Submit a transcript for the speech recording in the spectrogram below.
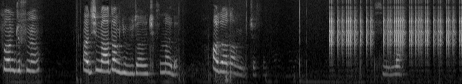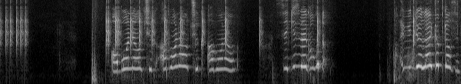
Sonuncusunu. Hadi şimdi adam gibi bir tane çıksın hadi. Hadi adam gibi çıksın. Bismillah. Abone ol çık. Abone ol çık. Abone ol. 8 ve o kadar. Ay video like at kalsın.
